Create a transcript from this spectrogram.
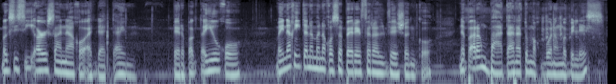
Magsi-CR sana ako at that time. Pero pagtayo ko, may nakita naman ako sa peripheral vision ko na parang bata na tumakbo ng mabilis.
